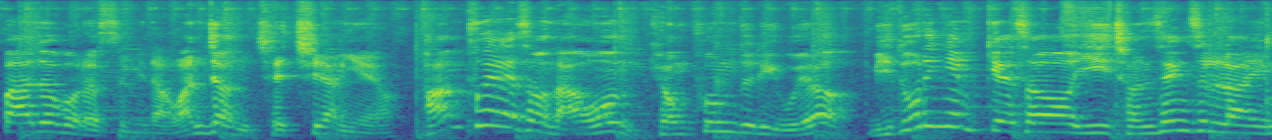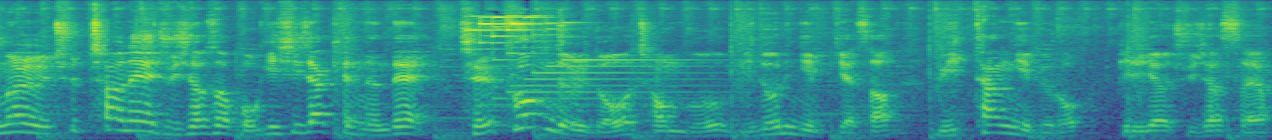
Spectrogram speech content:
빠져버렸습니다. 완전 제 취향이에요. 반프에서 나온 경품들이고요. 미도리님께서 이 전생 슬라임을 추천해 주셔서 보기 시작했는데 제품들도 전부 미도리님께서 위탁 리뷰로 빌려주셨어요.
